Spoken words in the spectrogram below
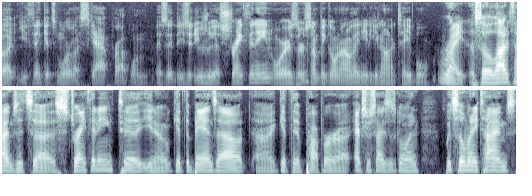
but you think it's more of a scap problem? Is it is it usually a strengthening, or is there something going on where they need to get on a table? Right. So a lot of times it's uh, strengthening to you know get the bands out, uh, get the proper uh, exercises going. But so many times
